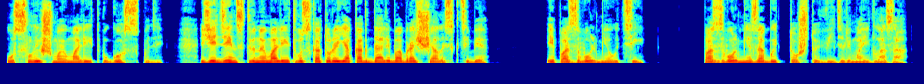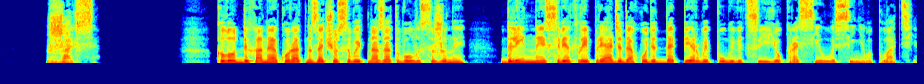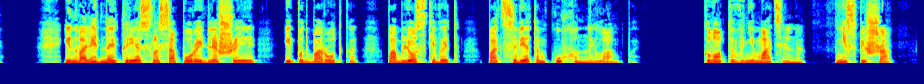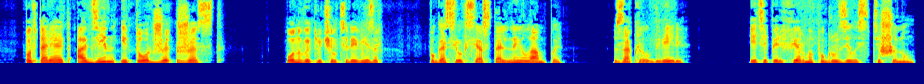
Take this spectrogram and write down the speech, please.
Услышь мою молитву, Господи, единственную молитву, с которой я когда-либо обращалась к Тебе, и позволь мне уйти, позволь мне забыть то, что видели мои глаза. Жалься. Клод Дехане аккуратно зачесывает назад волосы жены, длинные светлые пряди доходят до первой пуговицы ее красивого синего платья. Инвалидное кресло с опорой для шеи и подбородка поблескивает под светом кухонной лампы. Клод внимательно, не спеша, повторяет один и тот же жест. Он выключил телевизор, погасил все остальные лампы, закрыл двери, и теперь ферма погрузилась в тишину,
